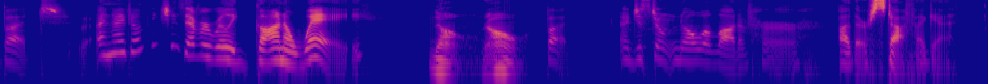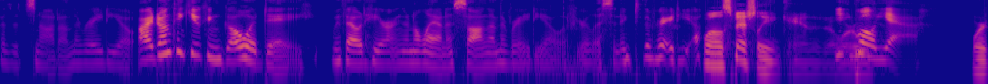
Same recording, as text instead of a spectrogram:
but and I don't think she's ever really gone away, No, no. but I just don't know a lot of her other stuff, I guess, because it's not on the radio. I don't think you can go a day without hearing an Alanis song on the radio if you're listening to the radio. Well, especially in Canada, well, we, yeah. we're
